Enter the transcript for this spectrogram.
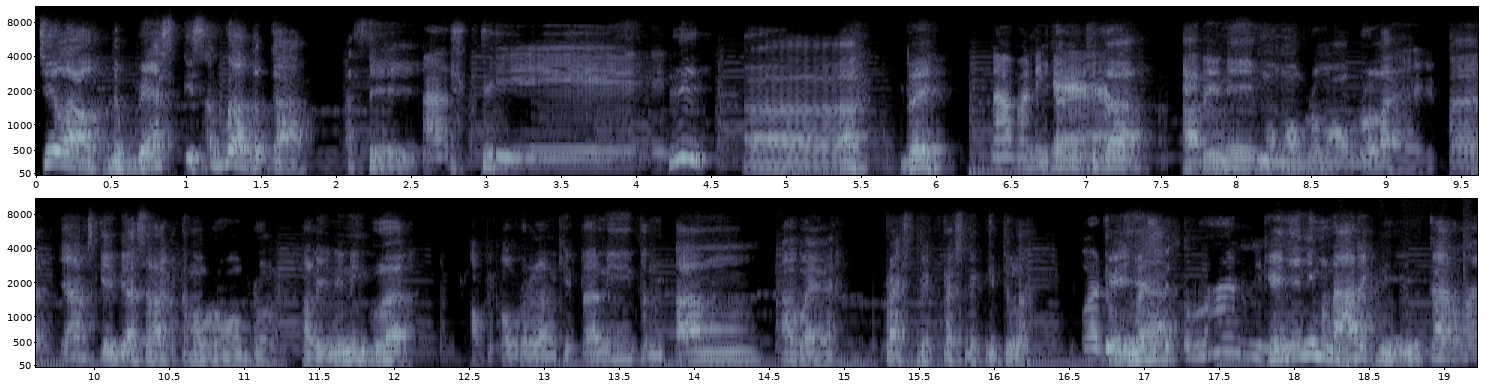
Chill out, the best is about to come. Asik. Asik. Eh, Dre, Kenapa nih ini kan Ken? kita hari ini mau ngobrol-ngobrol lah ya. Kita ya kayak biasa lah kita ngobrol-ngobrol. Kali ini nih gua topik obrolan kita nih tentang apa ya? Flashback flashback gitulah. Waduh, kayaknya- nih? Kayaknya ini menarik nih. Ini karena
